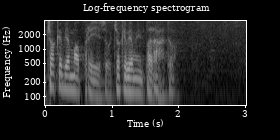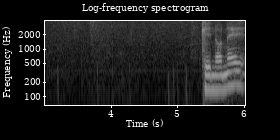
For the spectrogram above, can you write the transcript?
ciò che abbiamo appreso, ciò che abbiamo imparato, che non è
